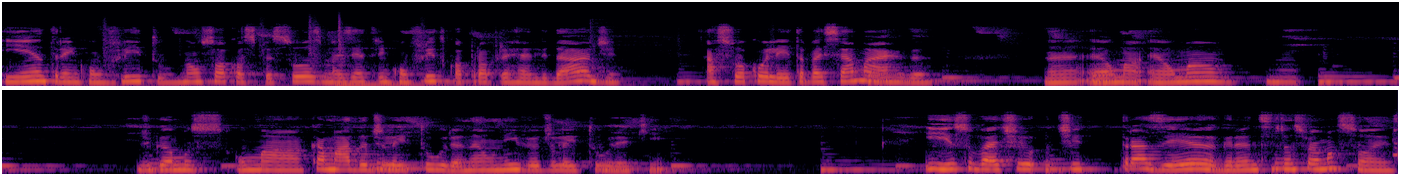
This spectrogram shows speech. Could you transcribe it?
e entra em conflito, não só com as pessoas, mas entra em conflito com a própria realidade, a sua colheita vai ser amarga. Né? É uma, é uma, digamos, uma camada de leitura, né? um nível de leitura aqui. E isso vai te, te trazer grandes transformações.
